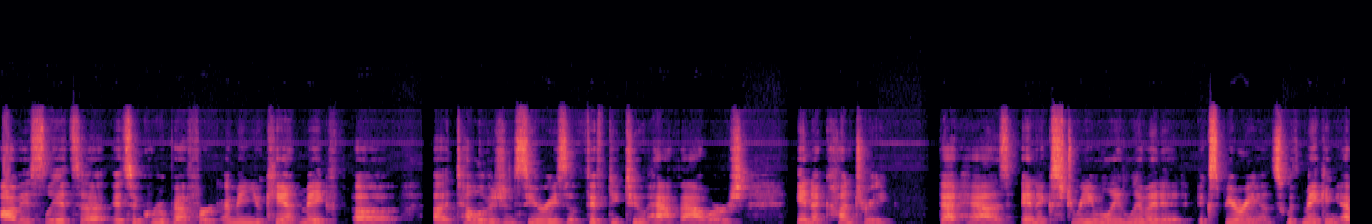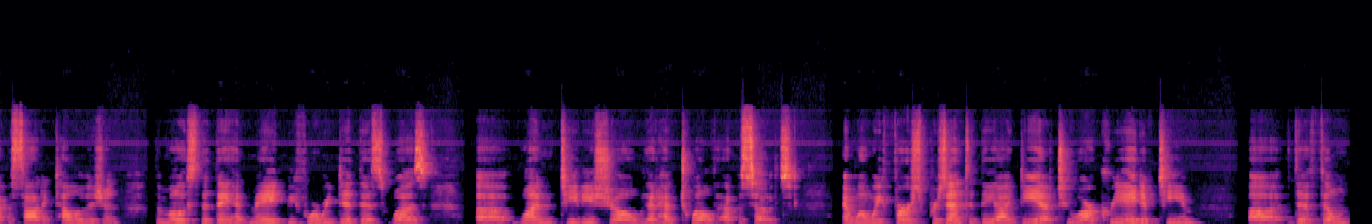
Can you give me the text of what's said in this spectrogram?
obviously it's a it's a group effort. I mean, you can't make uh, a television series of 52 half hours in a country that has an extremely limited experience with making episodic television. The most that they had made before we did this was uh, one TV show that had 12 episodes. And when we first presented the idea to our creative team, uh, the film,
